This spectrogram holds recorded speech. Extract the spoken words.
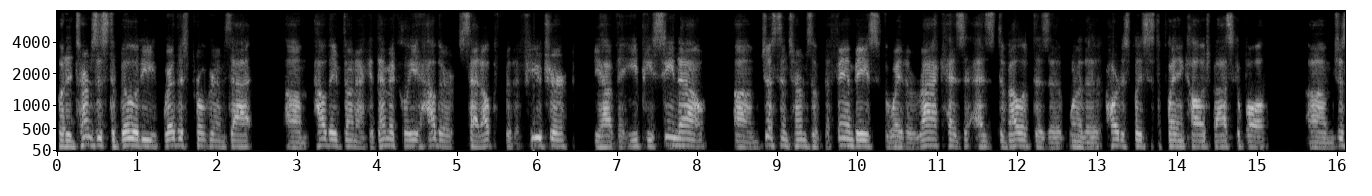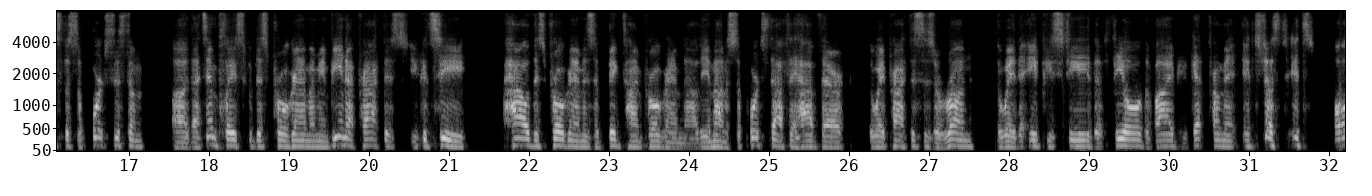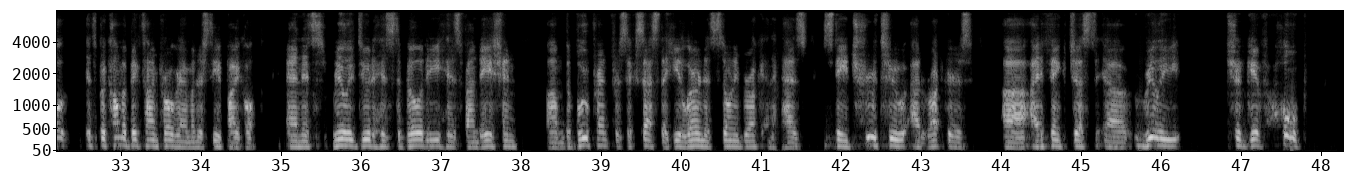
But in terms of stability, where this program's at, um, how they've done academically, how they're set up for the future, you have the APC now um, just in terms of the fan base, the way the RAC has has developed as a, one of the hardest places to play in college basketball, um, just the support system uh, that's in place with this program. I mean, being at practice, you could see how this program is a big time program now. The amount of support staff they have there, the way practices are run, the way the APC, the feel, the vibe you get from it. It's just it's all it's become a big time program under Steve Pikiell. And it's really due to his stability, his foundation, um, the blueprint for success that he learned at Stony Brook and has stayed true to at Rutgers, uh, I think just uh, really should give hope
